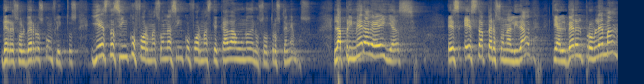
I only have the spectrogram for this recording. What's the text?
de resolver los conflictos. Y estas cinco formas son las cinco formas que cada uno de nosotros tenemos. La primera de ellas es esta personalidad que al ver el problema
